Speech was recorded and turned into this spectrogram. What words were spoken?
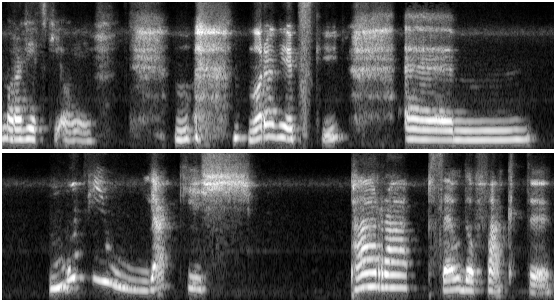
Morawiecki, ojej, Morawiecki, mówił jakieś para pseudofakty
